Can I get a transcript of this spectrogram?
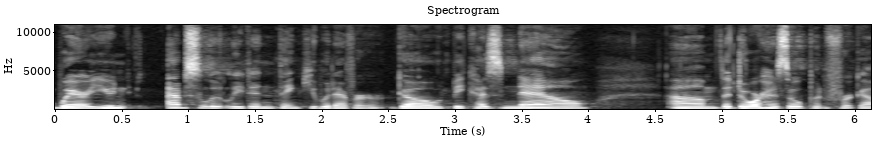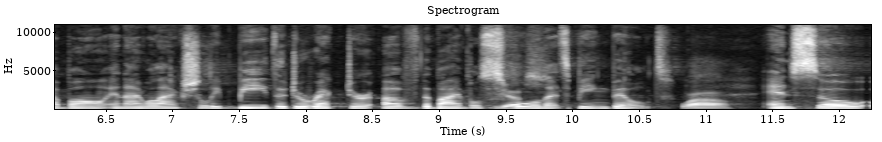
where you absolutely didn't think you would ever go because now um, the door has opened for Gabon and I will actually be the director of the Bible school Yes. that's being built. Wow. And so,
